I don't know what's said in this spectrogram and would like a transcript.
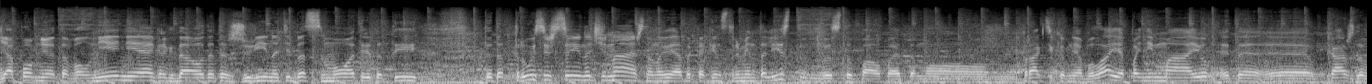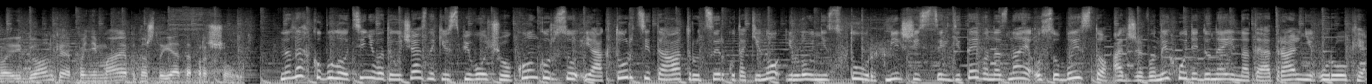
я помню это волнение, когда вот это жюри на тебя смотрит, а ты, ты это трусишься и начинаешь. Но я это как инструменталист выступал, поэтому практика у меня была. Я понимаю это э, каждого ребенка, я понимаю, потому что я это прошел. Нелегко було оцінювати учасників співочого конкурсу і акторці театру, цирку та кіно Ілоні Стур. Більшість цих дітей вона знає особисто, адже вони ходять до неї на театральні уроки.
